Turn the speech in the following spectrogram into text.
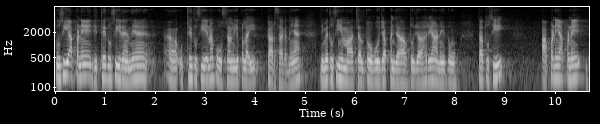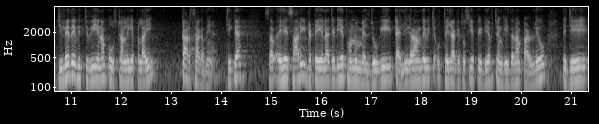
ਤੁਸੀਂ ਆਪਣੇ ਜਿੱਥੇ ਤੁਸੀਂ ਰਹਿੰਦੇ ਆ ਉੱਥੇ ਤੁਸੀਂ ਇਹਨਾਂ ਪੋਸਟਾਂ ਲਈ ਅਪਲਾਈ ਕਰ ਸਕਦੇ ਆ ਜਿਵੇਂ ਤੁਸੀਂ ਹਿਮਾਚਲ ਤੋਂ ਹੋ ਜਾਂ ਪੰਜਾਬ ਤੋਂ ਜਾਂ ਹਰਿਆਣੇ ਤੋਂ, ਤਾਂ ਤੁਸੀਂ ਆਪਣੇ ਆਪਣੇ ਜ਼ਿਲ੍ਹੇ ਦੇ ਵਿੱਚ ਵੀ ਇਹਨਾਂ ਪੋਸਟਾਂ ਲਈ ਅਪਲਾਈ ਕਰ ਸਕਦੇ ਆ ਠੀਕ ਹੈ? ਸਭ, ਇਹ ਸਾਰੀ ਡਿਟੇਲ ਹੈ ਜਿਹੜੀ ਇਹ ਤੁਹਾਨੂੰ ਮਿਲ ਜੂਗੀ ਟੈਲੀਗ੍ਰਾਮ ਦੇ ਵਿੱਚ, ਉੱਥੇ ਜਾ ਕੇ ਤੁਸੀਂ ਇਹ ਪੀਡੀਐਫ ਚੰਗੀ ਤਰ੍ਹਾਂ ਪੜ੍ਹ ਲਿਓ ਤੇ ਜੇ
